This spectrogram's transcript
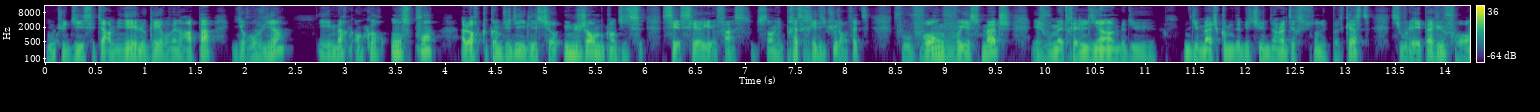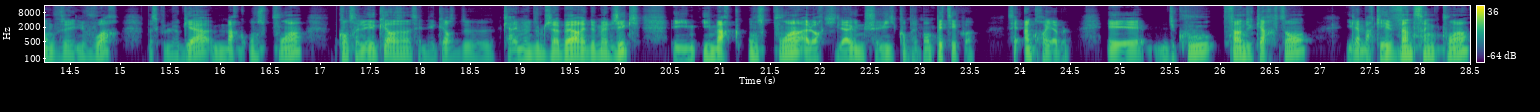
Donc tu dis, c'est terminé, le gars, il reviendra pas. Il revient et il marque encore 11 points. Alors que, comme tu dis, il est sur une jambe quand il. C'est, enfin, c'en est presque ridicule, en fait. Il faut vraiment que vous voyez ce match et je vous mettrai le lien bah, du, du match, comme d'habitude, dans la description du podcast. Si vous ne l'avez pas vu, il faut vraiment que vous allez le voir parce que le gars marque 11 points contre les Lakers. Hein. C'est les Lakers de Karim Abdul-Jabbar et de Magic. Et il, marque 11 points alors qu'il a une cheville complètement pétée, quoi. C'est incroyable. Et du coup, fin du carton, il a marqué 25 points,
